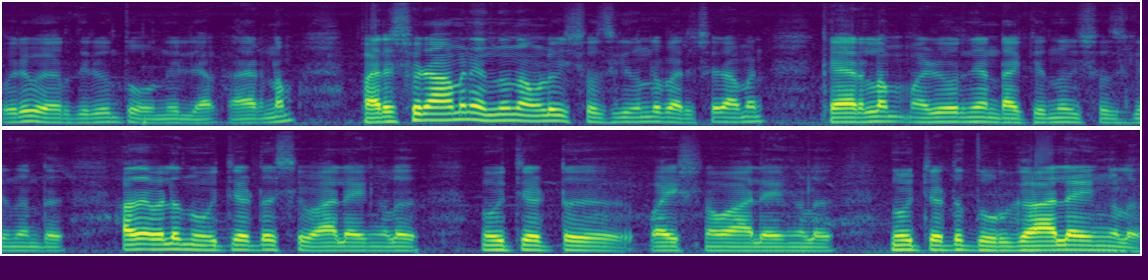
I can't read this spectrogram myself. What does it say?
ഒരു വേർതിരിവും തോന്നില്ല കാരണം പരശുരാമൻ എന്ന് നമ്മൾ വിശ്വസിക്കുന്നുണ്ട്. പരശുരാമൻ കേരളം മഴുവറിഞ്ഞ് ഉണ്ടാക്കിയെന്ന് വിശ്വസിക്കുന്നുണ്ട്. അതേപോലെ നൂറ്റിയെട്ട് ശിവാലയങ്ങൾ നൂറ്റിയെട്ട് വൈഷ്ണവാലയങ്ങൾ നൂറ്റിയെട്ട് ദുർഗാലയങ്ങൾ.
